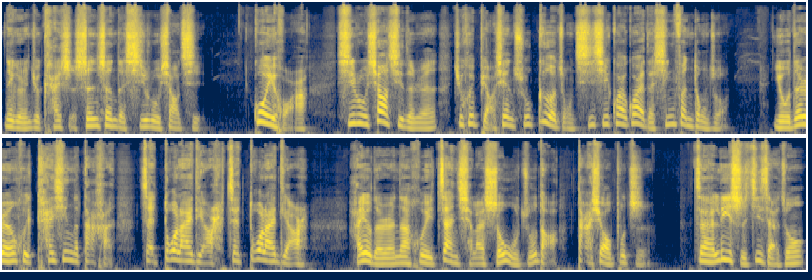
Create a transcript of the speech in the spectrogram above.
那个人就开始深深地吸入笑气。过一会儿啊，吸入笑气的人就会表现出各种奇奇怪怪的兴奋动作。有的人会开心的大喊：“再多来点儿，再多来点儿！”还有的人呢，会站起来手舞足蹈，大笑不止。在历史记载中，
